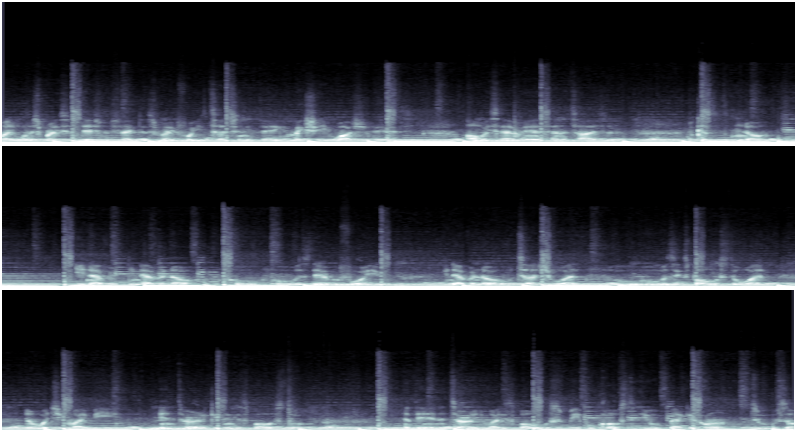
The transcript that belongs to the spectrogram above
might want to spray some disinfectant spray before you touch anything and make sure you wash your hands. Always have hand sanitizer because you know you never you never know who who was there before you. You never know who touched what, who, who was exposed to what, and what you might be in turn getting exposed to. And then in turn, you might expose people close to you back at home too. So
